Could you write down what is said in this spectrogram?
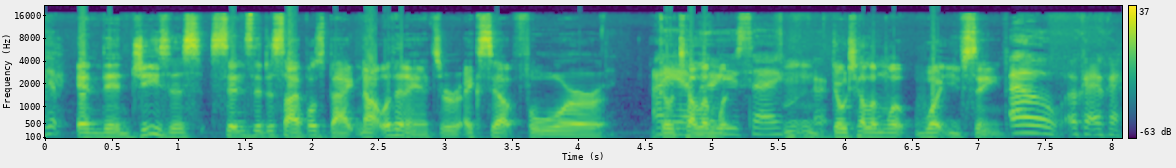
Yep. And then Jesus sends the disciples back, not with an answer, except for go tell them what you say? Or- go tell them what, what you've seen. Oh, okay, okay.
